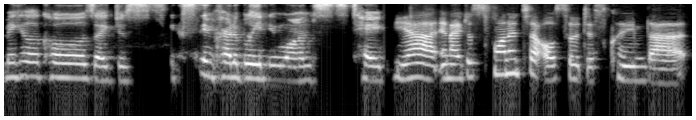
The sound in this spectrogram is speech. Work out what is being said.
Michaela Coel's like just ex- incredibly nuanced take. Yeah, and I just wanted to also disclaim that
